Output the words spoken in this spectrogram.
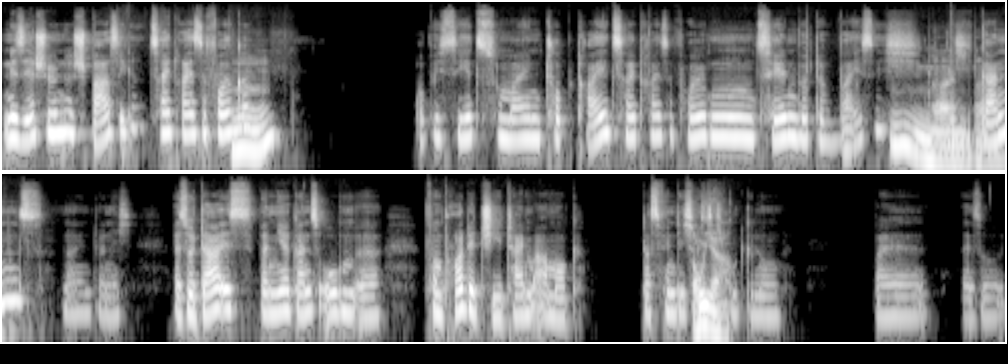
eine sehr schöne, spaßige Zeitreisefolge. Mhm. Ob ich sie jetzt zu meinen Top 3 Zeitreisefolgen zählen würde, weiß ich hm, nein, nicht nein. ganz. Nein, da nicht. Also da ist bei mir ganz oben äh, vom Prodigy Time Amok. Das finde ich oh, richtig ja. gut gelungen. Weil, also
